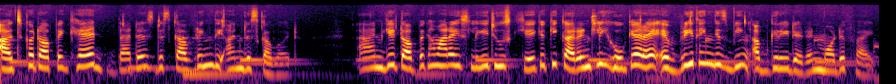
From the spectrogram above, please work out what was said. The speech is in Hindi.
आज का टॉपिक है that is discovering the undiscovered and ये टॉपिक हमारा इसलिए चूज़ किया क्योंकि करंटली हो क्या रहा है everything is being upgraded and modified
